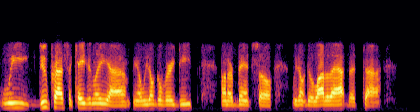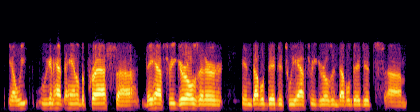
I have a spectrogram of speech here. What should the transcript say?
we do press occasionally. Uh, you know, we don't go very deep on our bench, so we don't do a lot of that. But uh, you know, we we're going to have to handle the press. Uh, they have three girls that are in double digits. We have three girls in double digits. Um,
